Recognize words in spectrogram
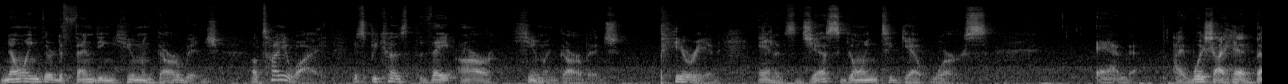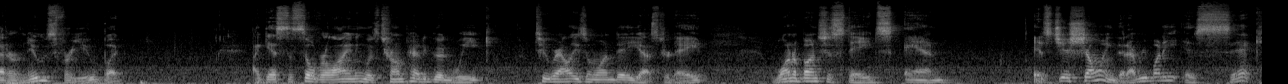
knowing they're defending human garbage? I'll tell you why. It's because they are human garbage, period. And it's just going to get worse. And I wish I had better news for you, but I guess the silver lining was Trump had a good week. Two rallies in one day yesterday won a bunch of states, and it's just showing that everybody is sick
